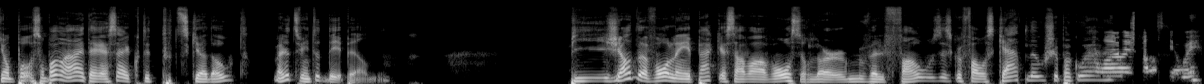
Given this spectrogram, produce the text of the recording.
qui ont pas, sont pas vraiment intéressés à écouter tout ce qu'il y a d'autre, ben là, tu viens tout des perdre. Puis j'ai hâte de voir l'impact que ça va avoir sur leur nouvelle phase. Est-ce que phase 4, là, ou je sais pas quoi? Ouais, je pense que oui.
